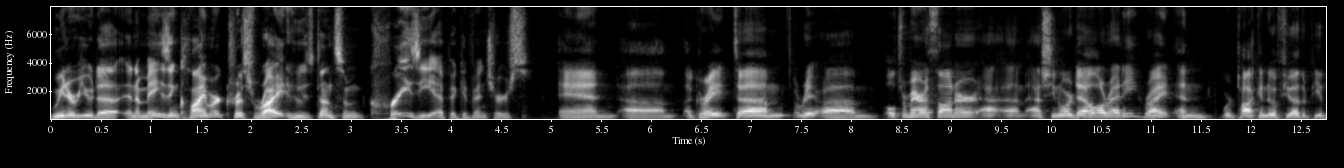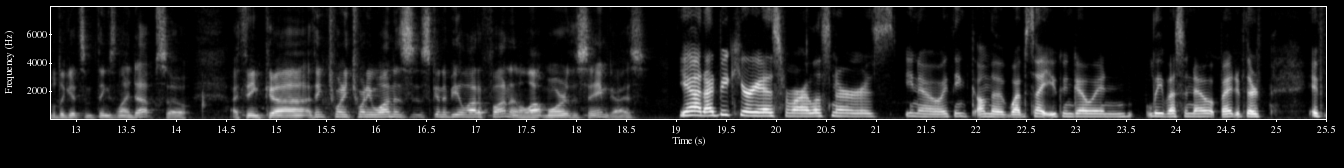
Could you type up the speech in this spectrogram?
We interviewed uh an amazing climber, Chris Wright, who's done some crazy epic adventures. And um, a great um, um, ultramarathoner, uh, um, Ashley Nordell, already, right? And we're talking to a few other people to get some things lined up. So I think uh, I think 2021 is, is going to be a lot of fun and a lot more of the same, guys. Yeah, and I'd be curious from our listeners. You know, I think on the website you can go and leave us a note. But if there's if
